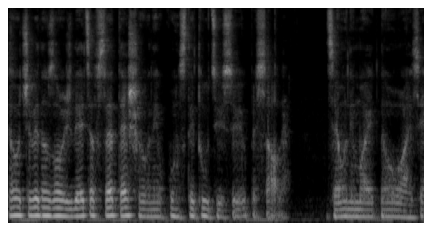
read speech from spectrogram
це, очевидно, знову ж йдеться все те, що вони в Конституцію собі писали. Це вони мають на увазі.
